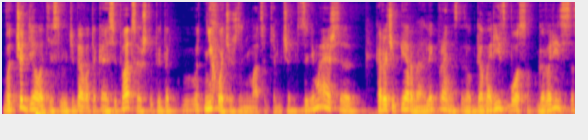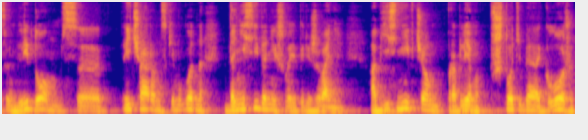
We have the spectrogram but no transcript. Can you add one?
Вот что делать, если у тебя вот такая ситуация, что ты так вот не хочешь заниматься тем, чем ты занимаешься? Короче, первое, Олег правильно сказал, говори с боссом, говори со своим лидом, с э, HR, с кем угодно, донеси до них свои переживания, объясни, в чем проблема, что тебя гложет,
